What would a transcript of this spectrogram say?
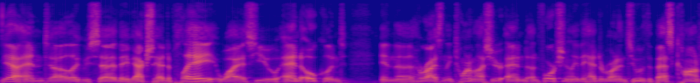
Yeah, and uh, like we said, they've actually had to play YSU and Oakland in the Horizon League tournament last year, and unfortunately, they had to run in two of the best con-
